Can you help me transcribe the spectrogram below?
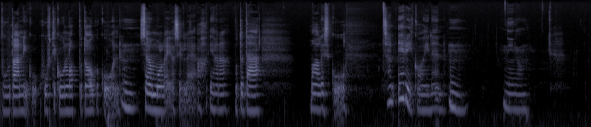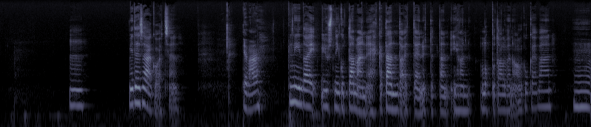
puhutaan niinku huhtikuun loppu, toukokuun. Mm. Se on mulle jo silleen, ah ihanaa. Mutta tämä maaliskuu, se on erikoinen. Mm. Niin on. Mm. Miten sä koet sen? Kevään. Niin, tai just niinku tämän ehkä, tämän taitteen nyt, tämän ihan lopputalven alkukevään. Mm.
